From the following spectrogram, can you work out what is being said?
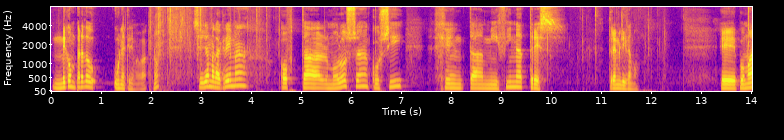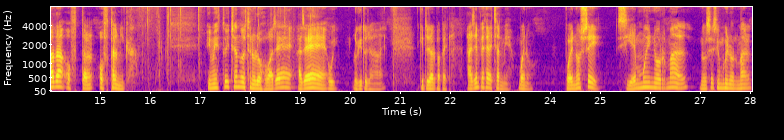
Me he comprado una crema. ¿no? Se llama la crema oftalmolosa Cosí gentamicina 3. 3 miligramos. Eh, pomada oftálmica. Y me estoy echando esto en el ojo. Ayer, ayer, uy, lo quito ya, ¿eh? Quito ya el papel. Ayer empecé a echarme. Bueno, pues no sé si es muy normal, no sé si es muy normal,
